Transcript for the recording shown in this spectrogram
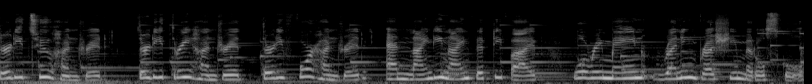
3200, 3300, 3400, and 9955 will remain Running Brushy Middle School,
